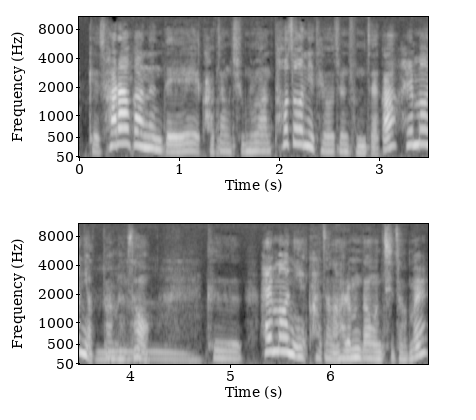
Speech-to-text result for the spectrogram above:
이렇게 살아가는데 가장 중요한 터전이 되어준 존재가 할머니였다면서 음. 그 할머니의 가장 아름다운 지점을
